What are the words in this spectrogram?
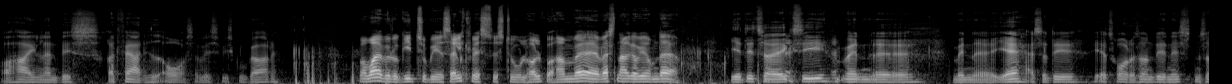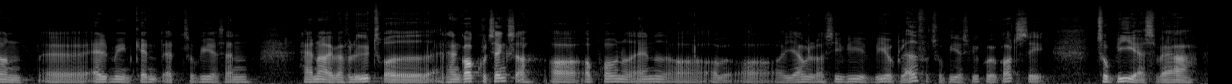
og har en eller anden vis retfærdighed over sig, hvis vi skulle gøre det. Hvor meget vil du give Tobias Alkvist, hvis du vil holde på ham? Hvad, hvad snakker vi om der? Ja, det tør jeg ikke sige, men, øh, men øh, ja, altså det, jeg tror da sådan, det er næsten sådan øh, almen kendt, at Tobias han, han har i hvert fald ytret, at han godt kunne tænke sig at, at prøve noget andet, og, og, og, og jeg vil også sige, at vi, vi er jo glade for Tobias. Vi kunne jo godt se Tobias være øh,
